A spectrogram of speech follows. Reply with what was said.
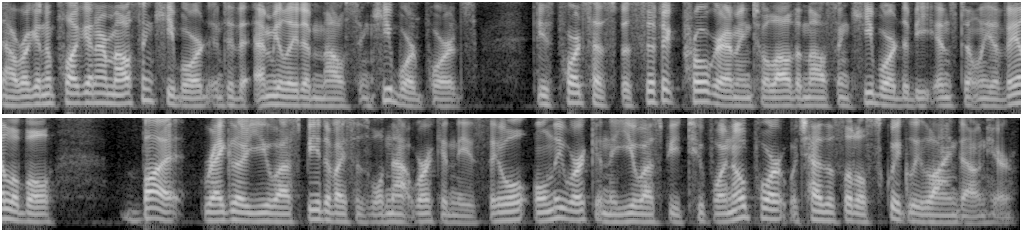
Now we're going to plug in our mouse and keyboard into the emulated mouse and keyboard ports. These ports have specific programming to allow the mouse and keyboard to be instantly available, but regular USB devices will not work in these. They will only work in the USB 2.0 port, which has this little squiggly line down here.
